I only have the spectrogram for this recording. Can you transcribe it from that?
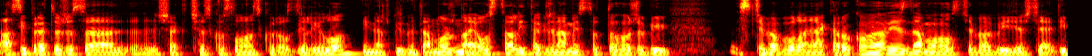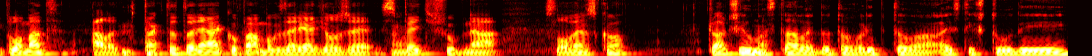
asi preto, že sa e, však Československo rozdelilo, ináč by sme tam možno aj ostali, takže namiesto toho, že by z teba bola nejaká roková hviezda, mohol z teba byť ešte aj diplomat, ale takto to nejako pán Boh zariadil, že späť šup na Slovensko. Tlačil ma stále do toho Liptova aj z tých štúdií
